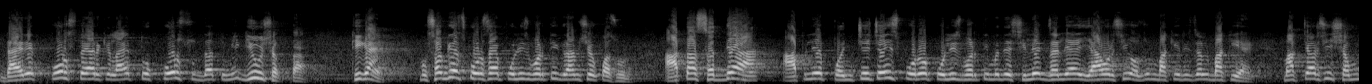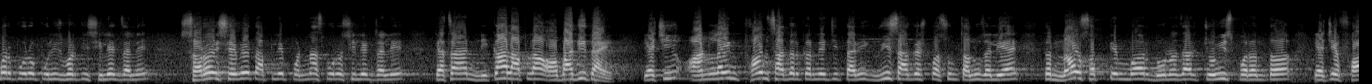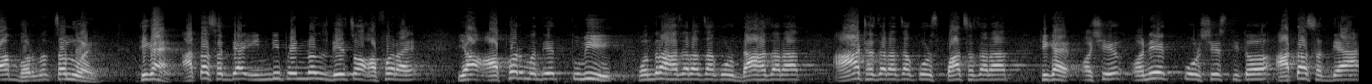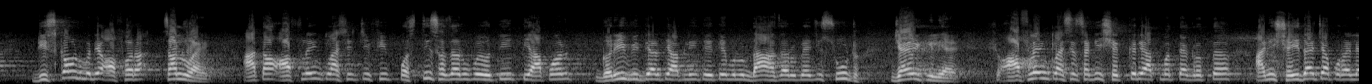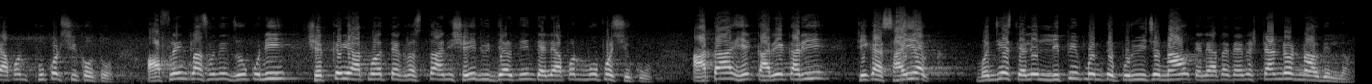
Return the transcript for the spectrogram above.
डायरेक्ट कोर्स तयार केला आहे तो कोर्ससुद्धा तुम्ही घेऊ शकता. ठीक आहे मग सगळेच कोर्स आहे पोलीस भरती ग्रामसेवकपासून आता सध्या आपले पंचेचाळीस पोरं पोलीस भरतीमध्ये सिलेक्ट झाले आहे. यावर्षी अजून बाकी रिझल्ट बाकी आहे. मागच्या वर्षी शंभर पोरं पोलीस भरती सिलेक्ट झाले. सरळ सेवेत आपले पन्नास पोरं सिलेक्ट झाले. त्याचा निकाल आपला अबाधित आहे. याची ऑनलाईन फॉर्म सादर करण्याची तारीख वीस ऑगस्टपासून चालू झाली आहे. तर नऊ सप्टेंबर दोन हजार चोवीसपर्यंत याचे फॉर्म भरणं चालू आहे. ठीक आहे? आता सध्या इंडिपेंडन्स डेचं ऑफर आहे. या ऑफरमध्ये तुम्ही पंधरा हजाराचा कोर्स दहा हजारात आठ हजाराचा कोर्स पाच हजारात ठीक आहे असे अनेक कोर्सेस तिथं आता सध्या डिस्काउंटमध्ये ऑफर चालू आहे. आता ऑफलाईन क्लासेसची फी पस्तीस हजार रुपये होती ती आपण गरीब विद्यार्थी आपली इथे येते म्हणून दहा हजार रुपयाची सूट जाहीर केली आहे. ऑफलाईन क्लासेससाठी शेतकरी आत्महत्याग्रस्त आणि शहीदाच्या पुराले आपण फुकट शिकवतो. ऑफलाईन क्लासमध्ये जो कोणी शेतकरी आत्महत्याग्रस्त आणि शहीद विद्यार्थी त्याला आपण मोफत शिकू. आता हे कार्यकारी ठीक आहे सहाय्यक म्हणजेच त्याला लिपिक म्हणते पूर्वीचे नाव त्याला आता त्याने स्टँडर्ड नाव दिलं.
